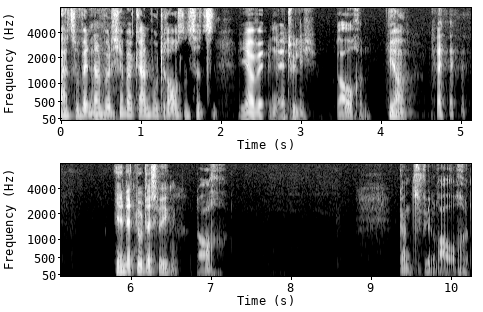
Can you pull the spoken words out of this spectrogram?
Also wenn, dann würde ich aber gern wo draußen sitzen. Ja, natürlich. Rauchen. Ja. ja, nicht nur deswegen. Doch. Ganz viel rauchen.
